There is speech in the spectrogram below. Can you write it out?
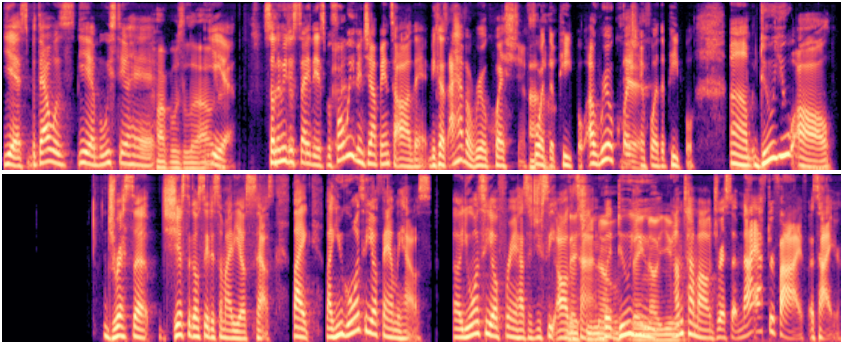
yes, but that was yeah, but we still had Harper was a little older. yeah. So let me just say this before we even jump into all that, because I have a real question for Uh-oh. the people. A real question Yeah. for the people. Um, do you all dress up just to go sit at somebody else's house? Like, like you go into your family house, uh, you go into your friend house that you see all the That you time. know, but do you, know you. I'm talking about dress up, not after five attire.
